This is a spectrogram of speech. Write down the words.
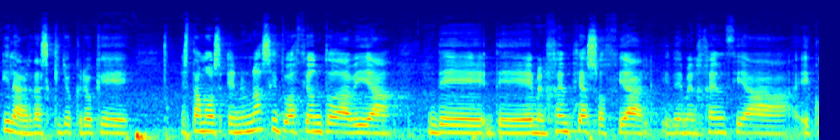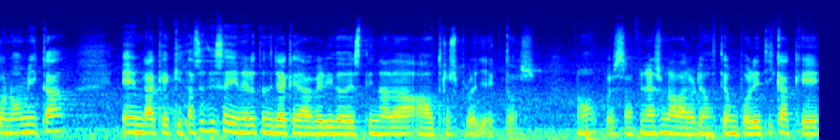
y la verdad es que yo creo que estamos en una situación todavía de, emergencia social y de emergencia económica en la que quizás ese dinero tendría que haber ido destinada a otros proyectos. ¿No? Pues al final es una valoración política que,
